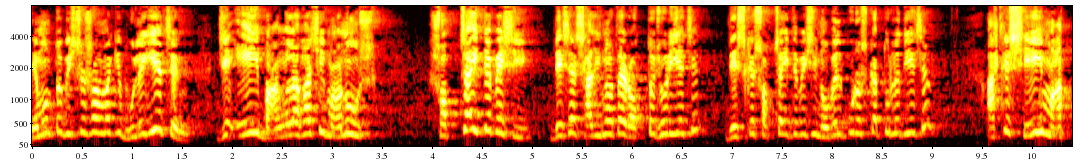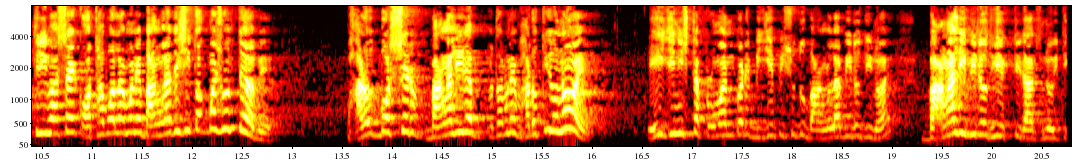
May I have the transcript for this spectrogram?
হেমন্ত বিশ্ব শর্মা কি ভুলে গিয়েছেন যে এই বাংলাভাষী মানুষ সবচাইতে বেশি দেশের স্বাধীনতায় রক্ত ঝরিয়েছে, দেশকে সবচাইতে বেশি নোবেল পুরস্কার তুলে দিয়েছে। আজকে সেই মাতৃভাষায় কথা বলা মানে বাংলাদেশি তকমা শুনতে হবে। ভারতবর্ষের বাঙালিরা, তার মানে ভারতীয় নয়। এই জিনিসটা প্রমাণ করে বিজেপি শুধু বাংলা বিরোধী নয়, বাঙালি বিরোধী একটি রাজনৈতিক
